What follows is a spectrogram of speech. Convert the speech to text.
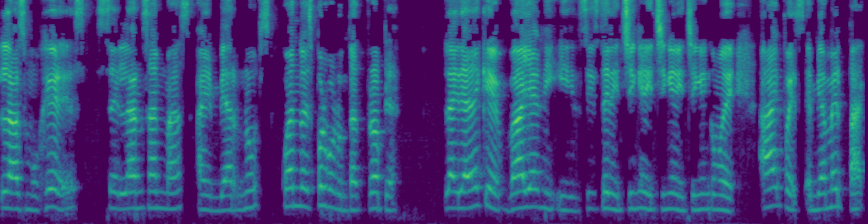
las mujeres se lanzan más a enviar nudes cuando es por voluntad propia. La idea de que vayan y, y, insisten y chinguen y chinguen y chinguen como de, ay, pues envíame el pack.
